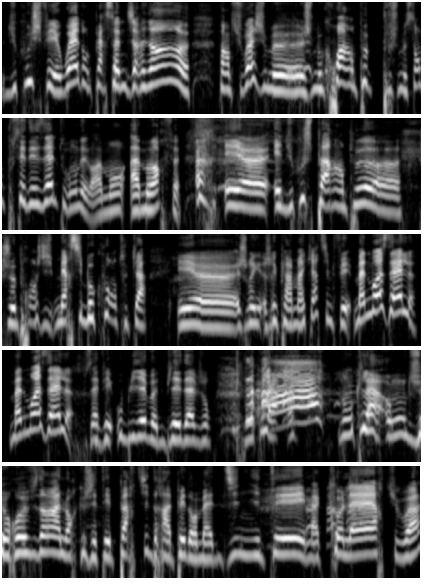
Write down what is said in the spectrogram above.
du coup je fais ouais donc personne dit rien. Enfin tu vois je me, je me crois un peu, je me sens pousser des ailes. Tout le monde est vraiment amorphe. et, et du coup je pars un peu, je prends, je dis merci beaucoup en tout cas. Et euh, je, ré- je récupère ma carte, il me fait Mademoiselle, Mademoiselle, vous avez oublié votre billet d'avion. Donc la honte, je reviens alors que j'étais partie draper dans ma dignité et ma colère, tu vois.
